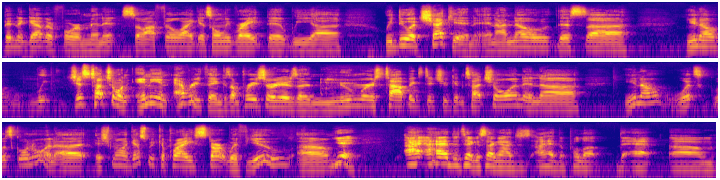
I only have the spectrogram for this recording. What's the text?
been together for a minute, so I feel like it's only right that we uh we do a check-in and I know this uh you know, we just touch on any and everything cuz I'm pretty sure there's a numerous topics that you can touch on and uh you know, what's what's going on? Uh Ishmael, I guess we could probably start with you. Um Yeah, I, I had to take a second. I just I had to pull up the app. Um,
